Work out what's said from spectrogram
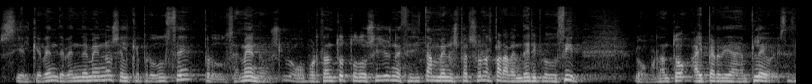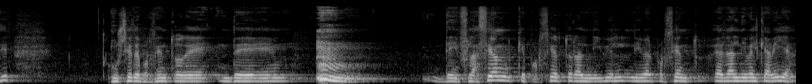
Si el que vende, vende menos, el que produce, produce menos. Luego, por tanto, todos ellos necesitan menos personas para vender y producir. Luego, por tanto, hay pérdida de empleo. Es decir, un 7% de, de inflación, que por cierto era el nivel, por ciento, era el nivel que había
